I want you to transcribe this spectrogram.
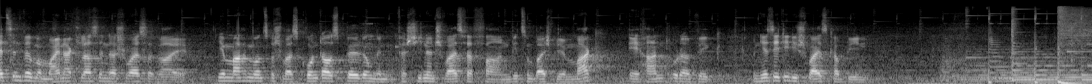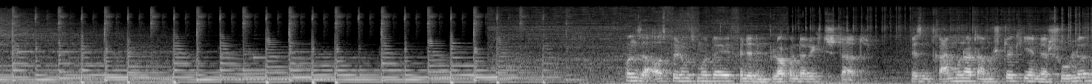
Jetzt sind wir bei meiner Klasse in der Schweißerei. Hier machen wir unsere Schweißgrundausbildung in verschiedenen Schweißverfahren, wie zum Beispiel MAC, E-Hand oder WIG. Und hier seht ihr die Schweißkabinen. Unser Ausbildungsmodell findet im Blockunterricht statt. Wir sind drei Monate am Stück hier in der Schule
